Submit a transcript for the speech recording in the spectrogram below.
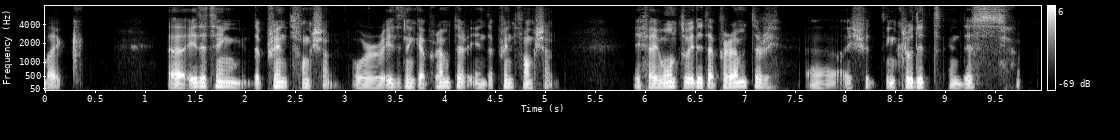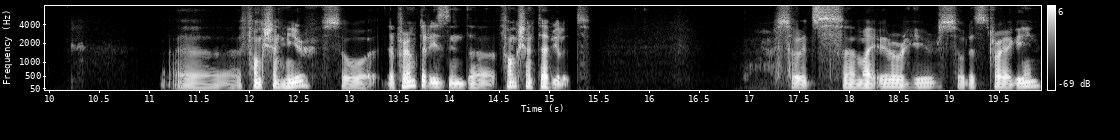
like uh, editing the print function or editing a parameter in the print function if I want to edit a parameter uh, I should include it in this uh, function here. So the parameter is in the function tabulate. So it's uh, my error here. So let's try again.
